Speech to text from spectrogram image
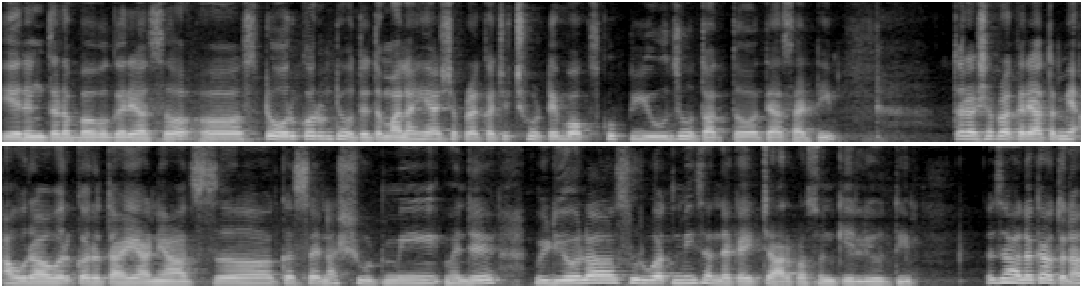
इयरिंगचा डब्बा वगैरे असं स्टोअर करून ठेवते. तर मला हे अशा प्रकारचे छोटे बॉक्स खूप यूज होतात त्यासाठी. तर अशा प्रकारे आता मी आवरावर करत आहे आणि आज कसं आहे ना शूट मी म्हणजे व्हिडिओला सुरुवात मी संध्याकाळी चारपासून केली होती. तर झालं काय होतं ना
